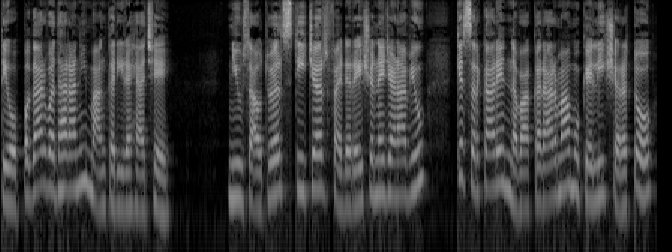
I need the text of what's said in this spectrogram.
તેઓ પગાર વધારાની માંગ કરી રહ્યા છે. ન્યૂ સાઉથ વેલ્સ ટીચર્સ ફેડરેશને જણાવ્યું કે સરકારે નવા કરારમાં મૂકેલી શરતો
